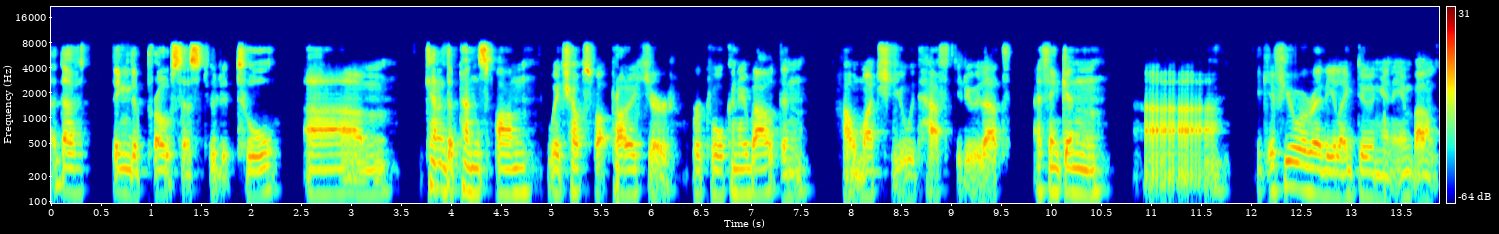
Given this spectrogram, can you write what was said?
adapting the process to the tool, um, kind of depends on which HubSpot product you're we're talking about and how much you would have to do that. I think in uh, like if you're already like doing an inbound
